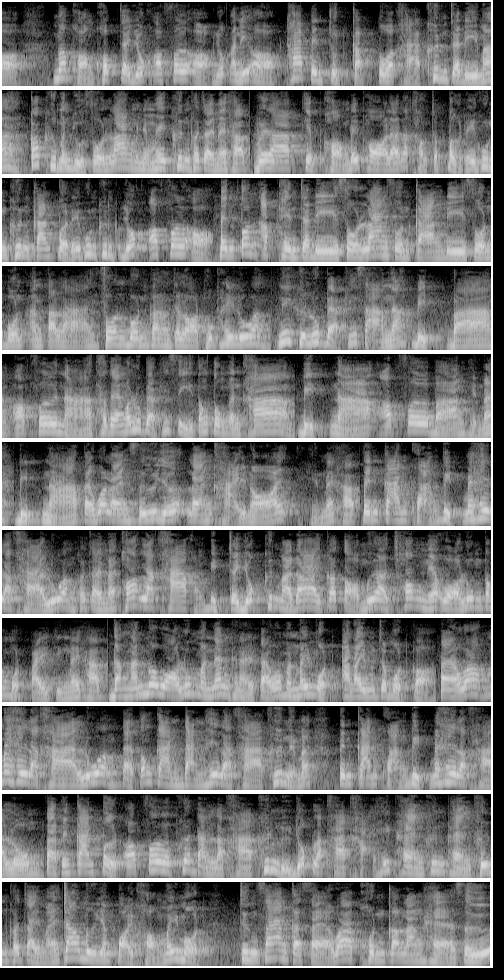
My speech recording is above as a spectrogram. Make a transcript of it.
เมื่อของครบจะยกออฟเฟอร์ออกยกอันนี้ออก ถ้าเป็นจุดกลับตัวขาขึ้นจะดีมาก ก็คือมันอยู่โซนล่างมันยังไม่ขึ้นเข้าใจไหมครับ เวลาเก็บของได้พอแล้วนะเขาจะเปิดให้หุ้นขึ้น การเปิดให้หุ้นขึ้นยกออฟเฟอร์ออก เป็นต้นอัพเทนจะดีโซนล่างโซนกลางดีโซนบนอันตราย โซนบนกำลังจะรอทุบให้ร่วง นี่คือรูปแบบที่ 3 นะ บิดบางออฟเฟอร์หนาแสดงว่ารูปแบบทีสี่4 ต้องตรงกันข้าม บิดหนาออฟเฟอร์บางเห็นไหมบิดหนาแปลว่าแรงซื้อเยอะแรงขายน้อย เห็นไหมครับเป็นการขวางบิดไม่ให้ราคาร่วงเข้าใจไหมเพราะราคาของบิดจะยกขึ้นมาได้ ก็ต่อเมื่อช่องเนี้ยวอลลุ่มต้องหมดไปจริงไหมครับ ดังนั้นเมื่อวอลลุ่มมันแน่นขนาดนี้แปลว่ามันไม่หมดอะไรมันจะหมดก่อน แปลว่าไม่ให้ราคาร่วง แต่ต้องการดันให้ราคาขึ้นเห็นไหมเป็นการขวางบิดไม่ให้ราคาลง แต่เป็นการเปิดออฟเฟอร์เพื่อดันราคาขึ้นหรือยกราคาขายให้แพงขึ้นแพงขึ้นเข้าใจไหมเจ้ามือยังปล่อยของไม่หมด จึงสร้างกระแสว่าคนกำลังแห่ซื้อ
